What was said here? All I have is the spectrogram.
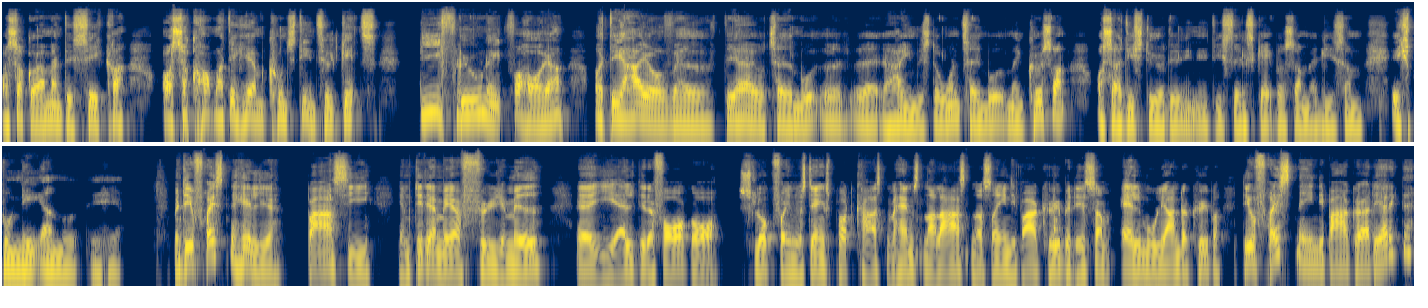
og så gør man det sikre. Og så kommer det her med kunstig intelligens, lige flyvende ind for højre, og det har jo været, det har jo taget mod, øh, har investorerne taget mod med en kysshånd, og så er de styrtet ind i de selskaber, som er ligesom eksponeret mod det her. Men det er jo fristende, Helge, bare at sige, jamen det der med at følge med øh, i alt det, der foregår, sluk for investeringspodcasten med Hansen og Larsen, og så egentlig bare købe det, som alle mulige andre køber. Det er jo fristende egentlig bare at gøre det, er det ikke det?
